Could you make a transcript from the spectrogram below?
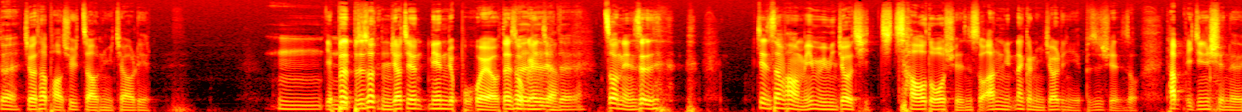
对，结果他跑去找女教练，嗯，也不是不是说女教练就不会哦，但是我跟你讲，对对对。重点是 健身房明明明就有其超多选手啊，女那个女教练也不是选手，她已经选了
